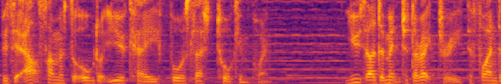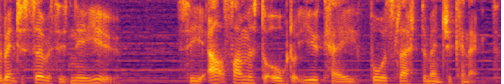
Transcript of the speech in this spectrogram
Visit alzheimers.org.uk forward slash talking point. Use our dementia directory to find dementia services near you. see alzheimers.org.uk forward slash dementia connect.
